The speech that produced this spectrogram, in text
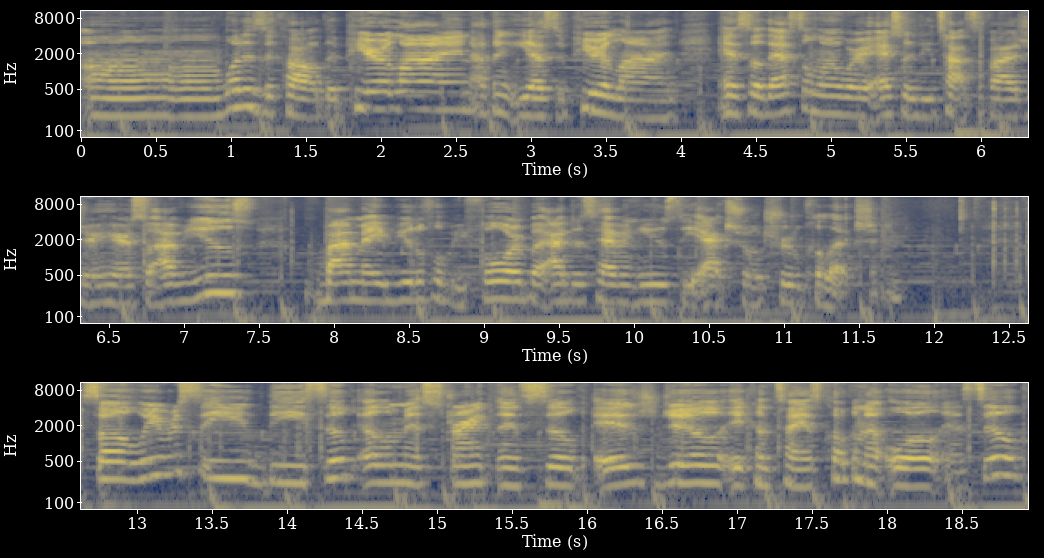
um, what is it called? The Pure line. I think, yes, the Pure line. And so that's the one where it actually detoxifies your hair. So I've used by Made Beautiful before, but I just haven't used the actual True collection. So we received the Silk Element Strength and Silk Edge Gel. It contains coconut oil and silk.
